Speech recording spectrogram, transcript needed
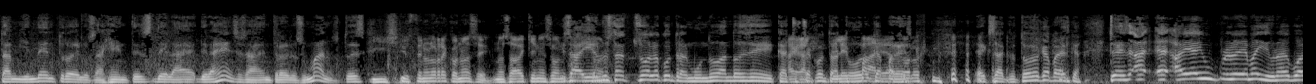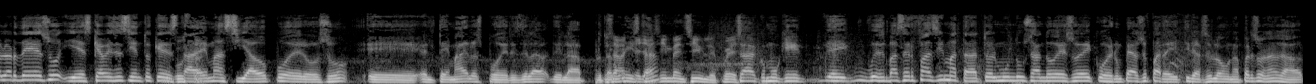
también dentro de los agentes de la, de la agencia, o sea, dentro de los humanos. Entonces, Y, usted no lo reconoce, no sabe quiénes son. o sea, uno son. está solo contra el mundo dándose cachucha Hágale, contra todo lo que todo aparezca. lo que- Exacto, todo lo que aparezca. Entonces, hay, hay- un problema y de una vez voy a hablar de eso y es que a veces siento que está demasiado poderoso eh, el tema de los poderes de la, de la O sea, que protagonista. ya es invencible, pues. O sea, como que eh, pues va a ser fácil matar a todo el mundo usando eso de coger un pedazo de pared y tirárselo a una persona, o sea,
